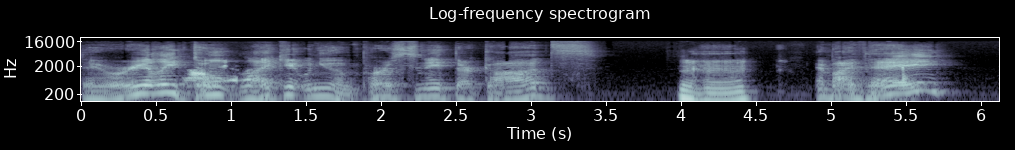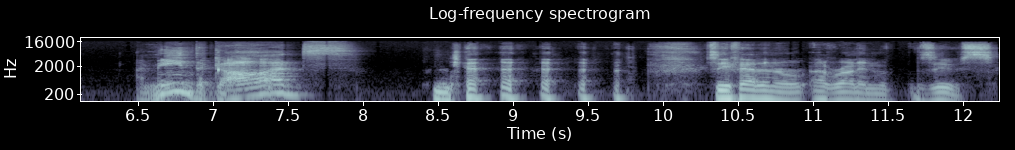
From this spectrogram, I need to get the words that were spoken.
They really don't like it when you impersonate their gods. Mm-hmm. And by they, I mean the gods. so you've had an, a run in with Zeus.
